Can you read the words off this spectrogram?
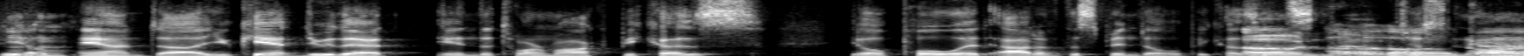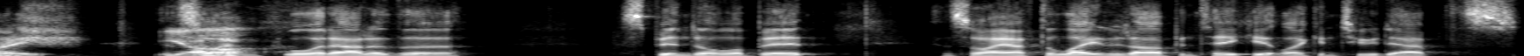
yep. Mhm. and uh, you can't do that in the Tormach because you'll pull it out of the spindle because Oh, it's no. uh, just an R8. And so I Yeah. pull it out of the spindle a bit, and so I have to lighten it up and take it like in two depths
